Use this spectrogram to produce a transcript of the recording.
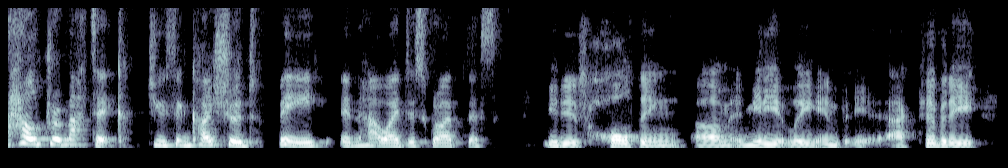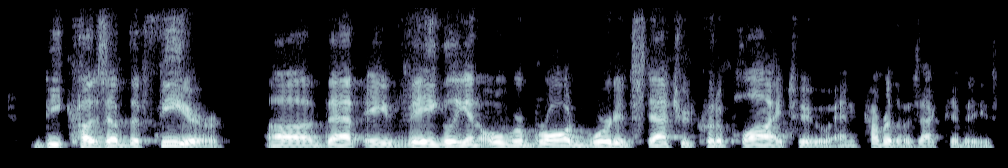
how dramatic do you think I should be in how I describe this? It is halting um, immediately in activity because of the fear uh, that a vaguely and overbroad worded statute could apply to and cover those activities.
